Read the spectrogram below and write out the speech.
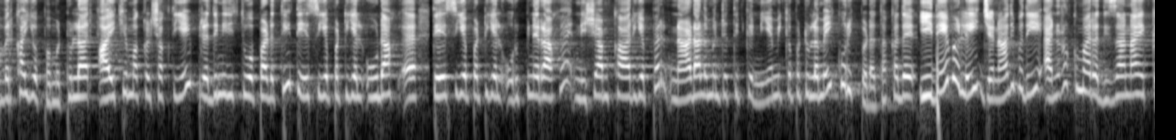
அவர் கையொப்பமிட்டுள்ளார். ஐக்கிய மக்கள் சக்தியை பிரதிநிதித்துவப்படுத்தி தேசிய பட்டியல் ஊடாக தேசிய பட்டியல் உறுப்பினராக நிஷாம் காரியப்பர் நாடாளுமன்ற நாடாளுமன்றத்திற்கு நியமிக்கப்பட்டுள்ளமை குறிப்பிடத்தக்கது. இதேவேளை ஜனாதிபதி அனுரகுமார திசாநாயக்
